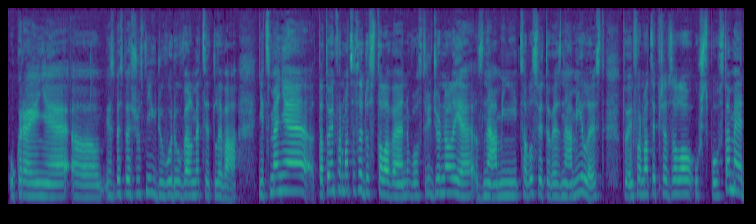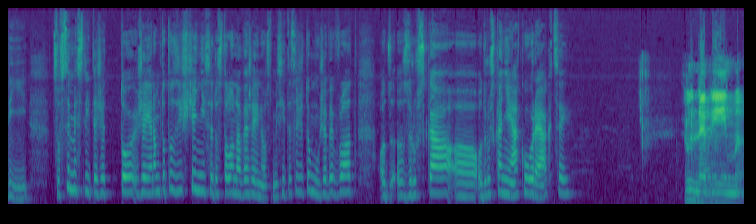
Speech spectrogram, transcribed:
Ukrajině, eh, je z bezpečnostních důvodů velmi citlivá. Nicméně tato informace se dostala ven. Wall Street Journal je známý, celosvětově známý list. Tu informaci převzalo už spousta médií. Co si myslíte, že, to, že jenom toto zjištění se dostalo na veřejnost? Myslíte si, že to může vyvolat od, z Ruska, eh, od Ruska nějakou reakci? Nevím, eh,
